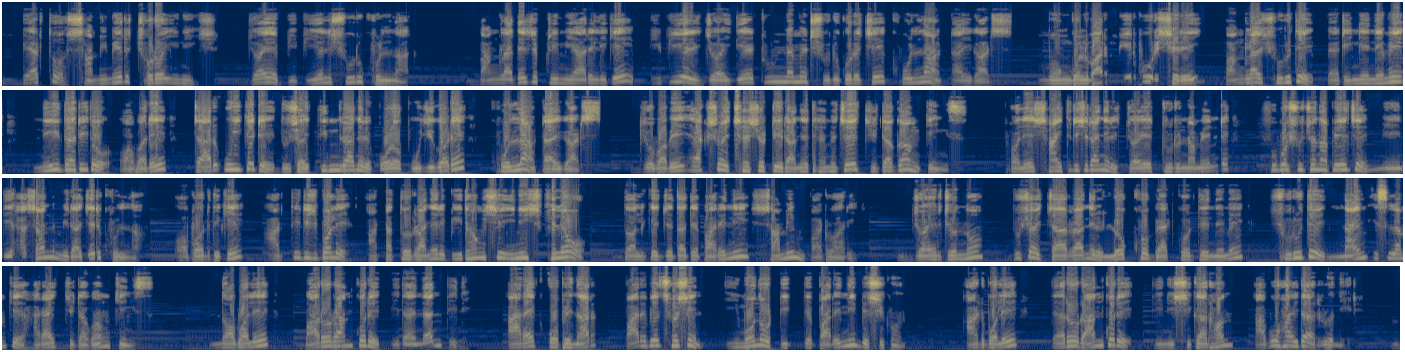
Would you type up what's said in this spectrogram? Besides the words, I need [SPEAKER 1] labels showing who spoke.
[SPEAKER 1] ব্যর্থ শামীমের ঝোড়ো ইনিংস। জয়ে বিপিএল শুরু খুলনার। বাংলাদেশ প্রিমিয়ার লিগে বিপিএল জয় দিয়ে টুর্নামেন্ট শুরু করেছে খুলনা টাইগার্স। মঙ্গলবার মিরপুর সেরেই বাংলার শুরুতে ব্যাটিংয়ে নেমে নির্ধারিত ওভারে চার উইকেটে দুশো তিন রানের বড় পুঁজি গড়ে খুলনা টাইগার্স। জবাবে একশো ছেষট্টি রানে থেমেছে চিটাগাং কিংস। ফলে সাঁত্রিশ রানের জয়ের টুর্নামেন্ট শুভ সূচনা পেয়েছে মেহেদি হাসান মিরাজের খুলনা। অপরদিকে আটত্রিশ বলে আটাত্তর রানের বিধ্বংসী ইনিংস খেলেও দলকে জেতাতে পারেনি শামীম পাটোয়ারি। জয়ের জন্য দুশো চার রানের লক্ষ্য ব্যাট করতে নেমে শুরুতেই নাইম ইসলামকে হারায় চিটাগং কিংস। ন বলে বারো রান করে বিদায় নেন তিনি। আর এক ওপেনার পারভেজ হোসেন ইমনও টিকতে পারেনি বেশিক্ষণ। আট বলে তেরো রান করে তিনি শিকার হন আবু হায়দার রনির।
